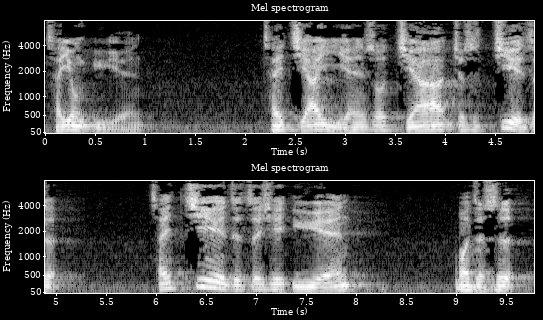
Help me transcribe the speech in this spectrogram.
才用语言，才假语言说假就是借着，才借着这些语言，或者是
